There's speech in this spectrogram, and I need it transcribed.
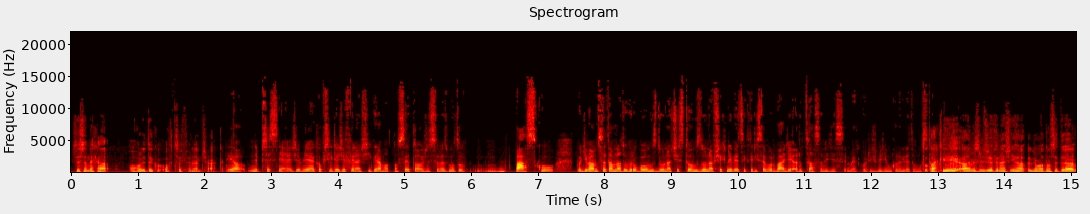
že se nechá oholit jako ovce finančáka. Jo, mně přesně, že mně jako přijde, že finanční gramotnost je to, že si vezmu tu pásku, podívám se tam na tu hrubou mzdu, na čistou mzdu, na všechny věci, které se odvádí a docela se vyděsím, jako když vidím, kolik jde tomu To státu, taky, jo. ale myslím, že finanční gra- gramotnost je teda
